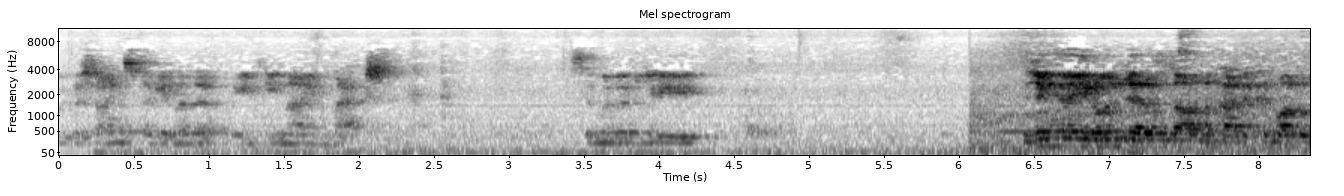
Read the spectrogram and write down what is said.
computer science again another 89 lakhs. Similarly, నిజంగా ఈ రోజు జరుగుతా ఉన్న కార్యక్రమాలు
